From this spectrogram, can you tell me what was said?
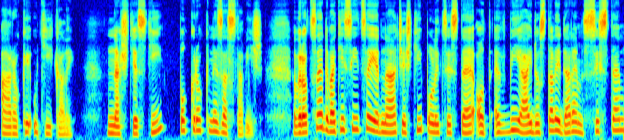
A roky utíkaly. Naštěstí pokrok nezastavíš. V roce 2001 čeští policisté od FBI dostali darem systém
